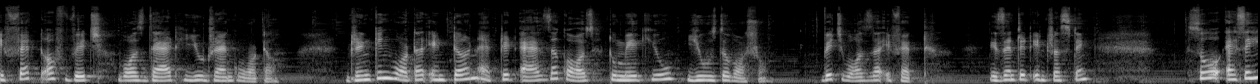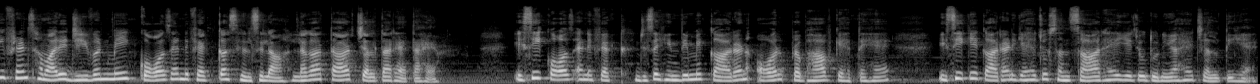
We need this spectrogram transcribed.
effect of which was that you drank water. Drinking water in turn acted as the cause to make you use the washroom, which was the effect. Isn't it interesting? So so, ऐसे ही फ्रेंड्स हमारे जीवन में कॉज एंड इफ़ेक्ट का सिलसिला लगातार चलता रहता है इसी कॉज एंड इफ़ेक्ट जिसे हिंदी में कारण और प्रभाव कहते हैं इसी के कारण यह जो संसार है ये जो दुनिया है चलती है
